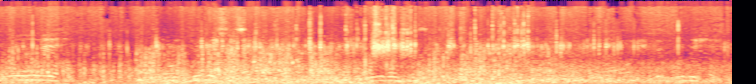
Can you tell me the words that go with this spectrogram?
오우야. 오, 물고 있었어. 물고 있었어. 어, 물고 있었어.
